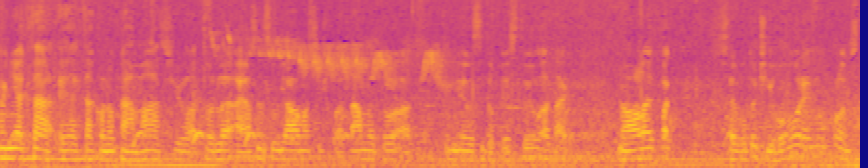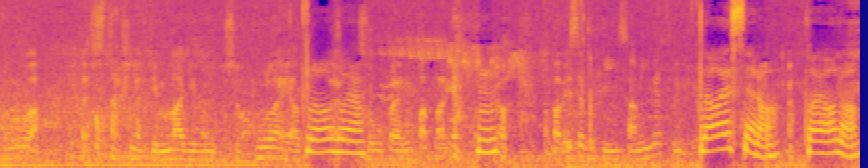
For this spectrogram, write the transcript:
Oni jak ta, jak ta konopná mác, jo, a tohle, a já jsem si udělal masičku a tamhle to a měl si to pěstuju a tak. No ale pak se otočí hovor jednou kolem stolu a to je strašně jak ty mladí, oni se hulej a to, No, to jo. jsou úplně vypatlaný. Hmm. A baví se popí samý věci. No jasně no, to jo no.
